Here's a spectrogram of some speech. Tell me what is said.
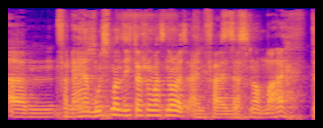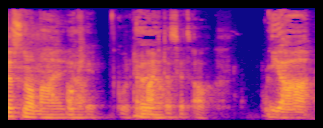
Ähm, von daher muss man sich da schon was Neues einfallen Ist das lassen. normal? Das ist normal, ja. Okay, gut, dann Ja, mache ich das jetzt auch. Ja,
